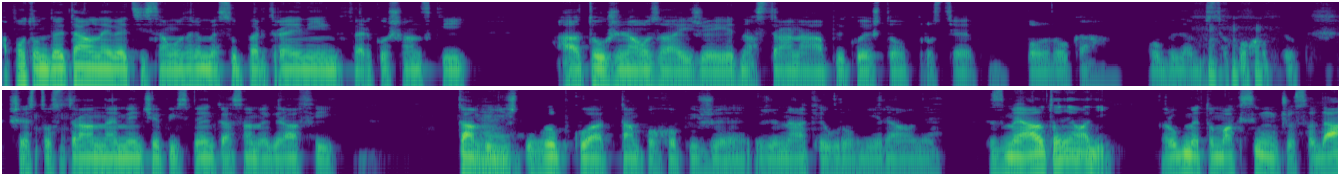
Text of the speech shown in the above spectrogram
a potom detálne veci, samozrejme super tréning, Ferkošanský, a to už je naozaj, že jedna strana aplikuješ to proste pol roka, vôbec, aby si to pochopil. 600 strán, najmenšie písmenka, samé grafy. Tam vidíš tú hĺbku a tam pochopíš, že, že na aké úrovni reálne sme, ale to nevadí. Robíme to maximum, čo sa dá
